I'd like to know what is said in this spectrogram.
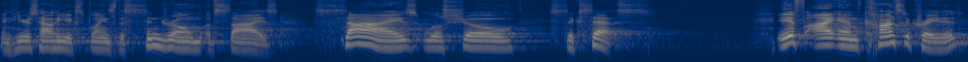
And here's how he explains the syndrome of size size will show success. If I am consecrated,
